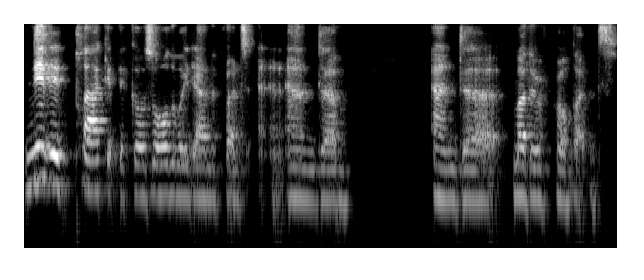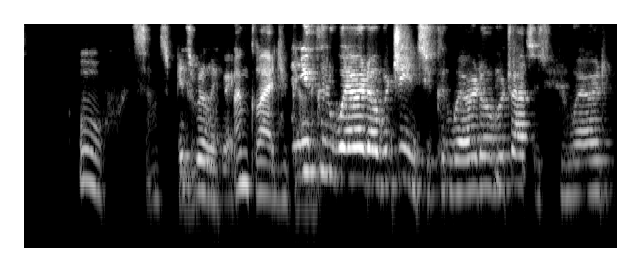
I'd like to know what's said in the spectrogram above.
knitted placket that goes all the way down the front, and and, um, and uh, mother of pearl buttons. Oh, sounds beautiful. It's really great. I'm glad you. and you can wear it over jeans. You can wear it over trousers. You can wear it.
